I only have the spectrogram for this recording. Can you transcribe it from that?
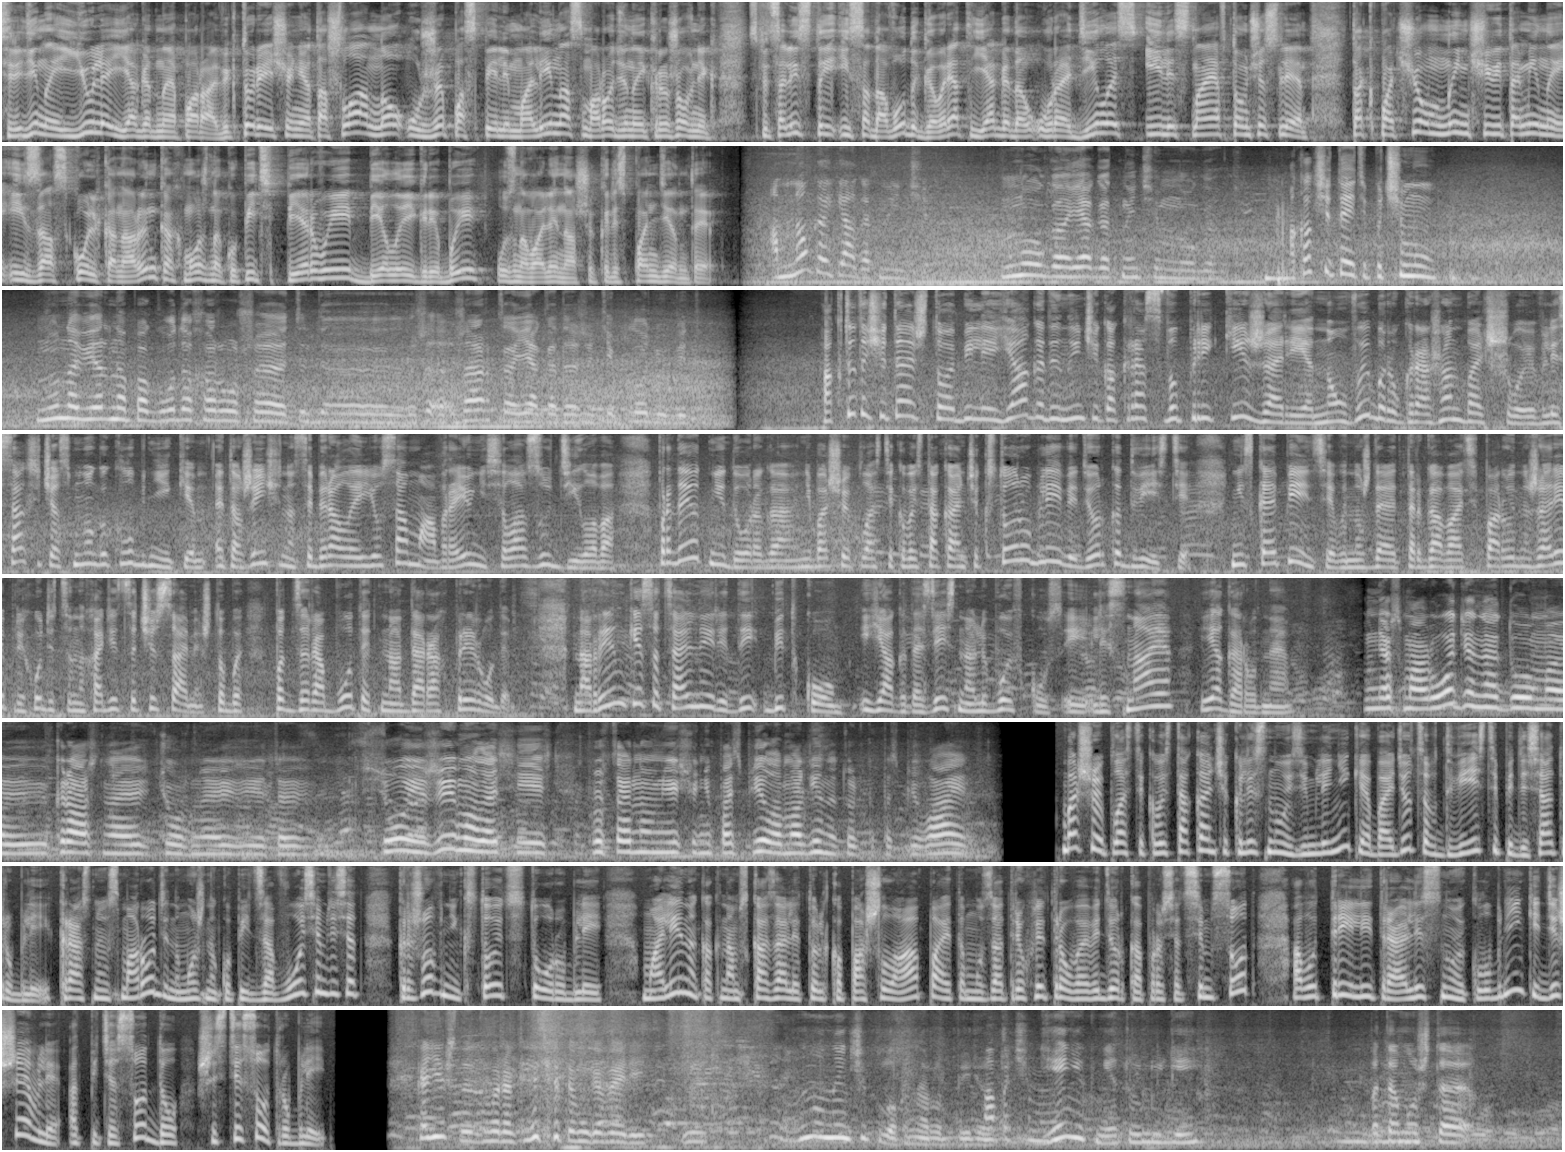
Середина июля – ягодная пора. Виктория еще не отошла, но уже поспели малина, смородина и крыжовник. Специалисты и садоводы говорят, ягода уродилась и лесная в том числе. Так почем нынче витамины и за сколько на рынках можно купить первые белые грибы, узнавали наши корреспонденты. А много ягод нынче? Много ягод нынче много. А как считаете, почему? Ну, наверное, погода хорошая, жарко, ягода же тепло любит. А кто-то считает, что обилие ягоды нынче как раз вопреки жаре, но выбор у горожан большой. В лесах сейчас много клубники. Эта женщина собирала ее сама в районе села Зудилова. Продает недорого. Небольшой пластиковый стаканчик 100 рублей, ведерко 200. Низкая пенсия вынуждает торговать. Порой на жаре приходится находиться часами, чтобы подзаработать на дарах природы. На рынке социальные ряды битком. И ягода здесь на любой вкус. И лесная, и огородная. У меня смородина дома, красная, черная, это все, и жимолость есть. Просто она у меня еще не поспела, малина только поспевает. Большой пластиковый стаканчик лесной земляники обойдется в 250 рублей. Красную смородину можно купить за 80, крыжовник стоит 100 рублей. Малина, как нам сказали, только пошла, поэтому за трехлитровое ведерко просят 700, а вот 3 литра лесной клубники дешевле от 500 до 600 рублей. Конечно, дорого о этом говорить. Ну, нынче плохо народ берет. А почему? Денег нет у людей. Потому что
